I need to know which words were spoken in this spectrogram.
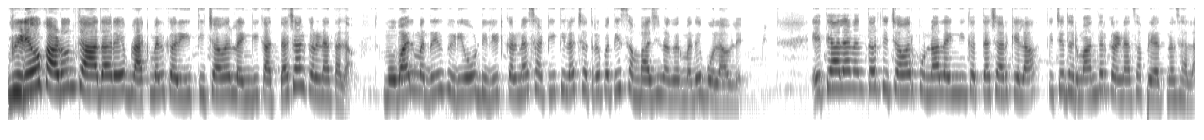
व्हिडिओ काढून त्या आधारे ब्लॅकमेल करीत तिच्यावर लैंगिक अत्याचार करण्यात आला. मोबाईलमधील व्हिडिओ डिलीट करण्यासाठी तिला छत्रपती संभाजीनगरमध्ये बोलावले. येथे आल्यानंतर तिच्यावर पुन्हा लैंगिक अत्याचार केला तिचे धर्मांतर करण्याचा प्रयत्न झाला.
